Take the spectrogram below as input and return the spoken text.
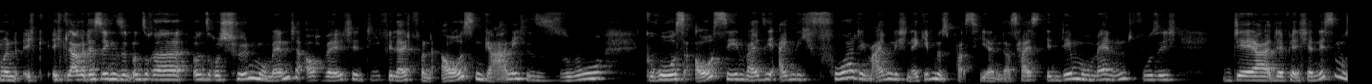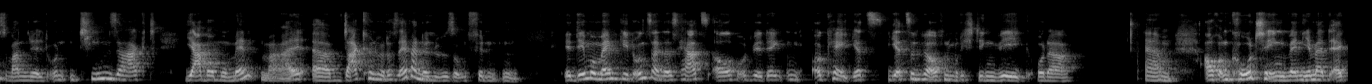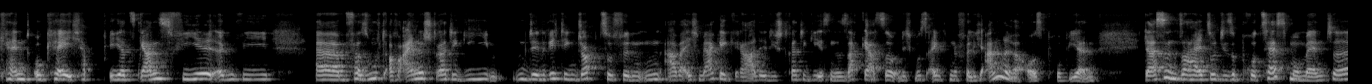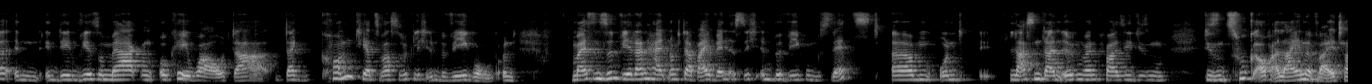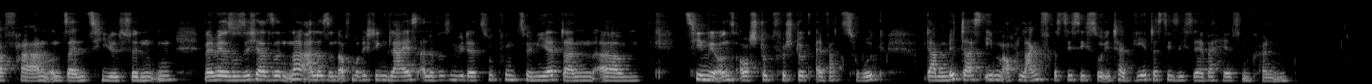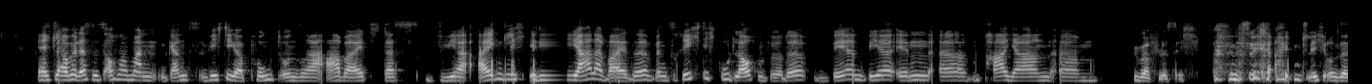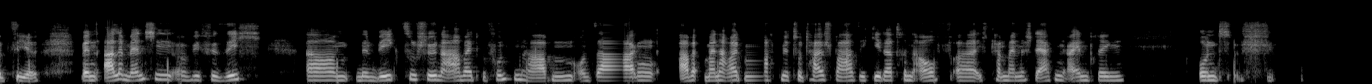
Und ich, ich glaube, deswegen sind unsere, unsere schönen Momente auch welche, die vielleicht von außen gar nicht so groß aussehen, weil sie eigentlich vor dem eigentlichen Ergebnis passieren. Das heißt, in dem Moment, wo sich der, der Mechanismus wandelt und ein Team sagt, ja, aber Moment mal, äh, da können wir doch selber eine Lösung finden. In dem Moment geht uns dann das Herz auf und wir denken, okay, jetzt, jetzt sind wir auf einem richtigen Weg oder ähm, auch im Coaching, wenn jemand erkennt, okay, ich habe jetzt ganz viel irgendwie ähm, versucht, auf eine Strategie den richtigen Job zu finden, aber ich merke gerade, die Strategie ist eine Sackgasse und ich muss eigentlich eine völlig andere ausprobieren. Das sind so halt so diese Prozessmomente, in, in denen wir so merken, okay, wow, da, da kommt jetzt was wirklich in Bewegung. Und meistens sind wir dann halt noch dabei, wenn es sich in Bewegung setzt ähm, und lassen dann irgendwann quasi diesen, diesen Zug auch alleine weiterfahren und sein Ziel finden. Wenn wir so sicher sind, ne, alle sind auf dem richtigen Gleis, alle wissen, wie der Zug funktioniert, dann ähm, ziehen wir uns auch Stück für Stück einfach zurück, damit das eben auch langfristig sich so etabliert, dass die sich selber helfen können. Ja, ich glaube, das ist auch nochmal ein ganz wichtiger Punkt unserer Arbeit, dass wir eigentlich idealerweise, wenn es richtig gut laufen würde, wären wir in äh, ein paar Jahren ähm, überflüssig. Das wäre eigentlich unser Ziel. Wenn alle Menschen irgendwie für sich ähm, einen Weg zu schöner Arbeit gefunden haben und sagen, meine Arbeit macht mir total Spaß, ich gehe da drin auf, äh, ich kann meine Stärken einbringen und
